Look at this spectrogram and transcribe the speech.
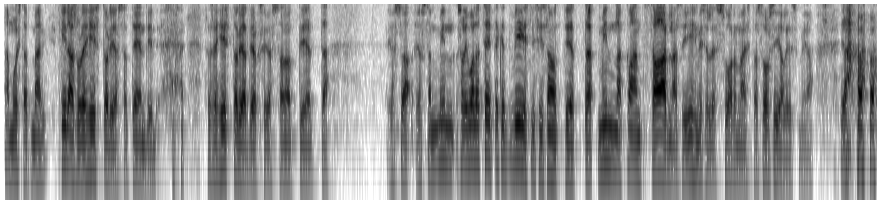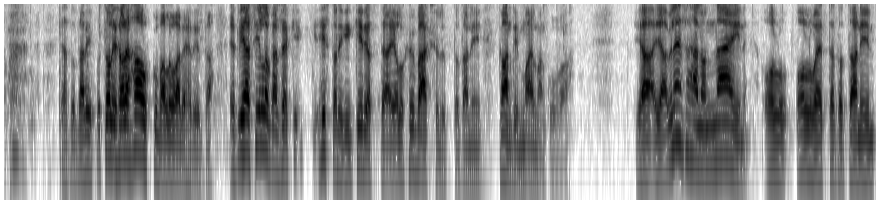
mä muistan, että mä kirjallisuuden historiassa tentin se historiateoksen, jossa sanottiin, että jossa, jossa min, se oli vuonna 1975, niin siinä sanottiin, että Minna Kant saarnasi ihmiselle suoranaista sosialismia. Ja, ja tota, niin, mutta se oli sellainen haukkuva luodehdinta. Että vielä silloinkaan se historiikin kirjoittaja ei ollut hyväksynyt tota, niin, Kantin maailmankuvaa. Ja, ja yleensähän on näin ollut, ollut että tota, niin,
